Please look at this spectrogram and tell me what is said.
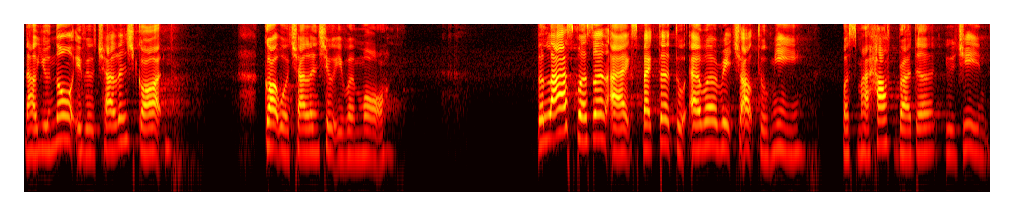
Now, you know, if you challenge God, God will challenge you even more. The last person I expected to ever reach out to me was my half brother, Eugene.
